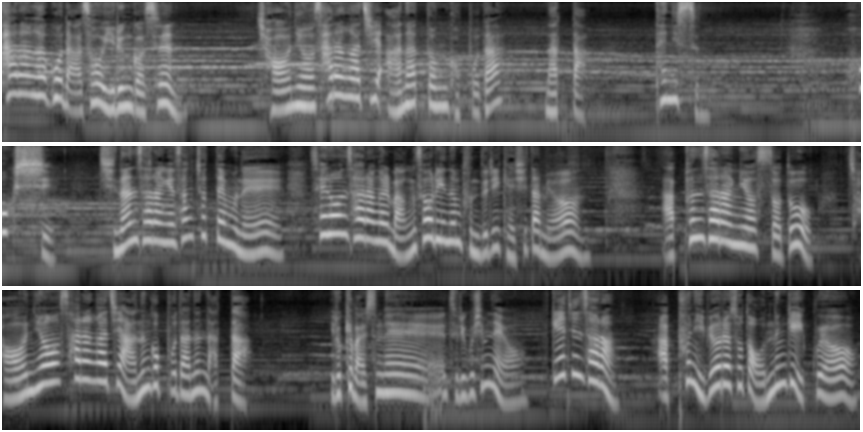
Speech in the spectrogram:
사랑하고 나서 잃은 것은 전혀 사랑하지 않았던 것보다 낫다. 테니슨. 혹시 지난 사랑의 상처 때문에 새로운 사랑을 망설이는 분들이 계시다면 아픈 사랑이었어도 전혀 사랑하지 않은 것보다는 낫다. 이렇게 말씀해 드리고 싶네요. 깨진 사랑, 아픈 이별에서도 얻는 게 있고요.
